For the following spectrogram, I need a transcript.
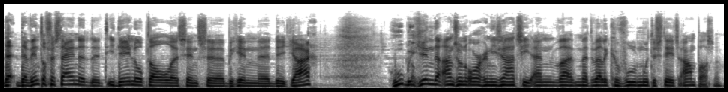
de, de Winterfestijn, het idee loopt al sinds begin dit jaar. Hoe begin je aan zo'n organisatie en met welk gevoel moeten steeds aanpassen?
